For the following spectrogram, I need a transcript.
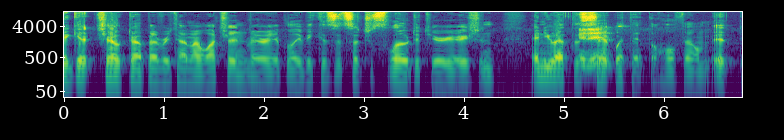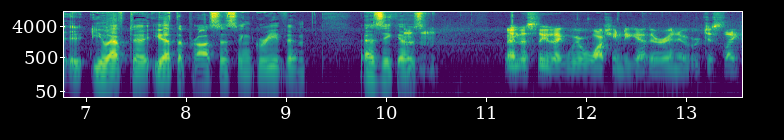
I get choked up every time I watch it invariably because it's such a slow deterioration, and you have to It sit is. with it the whole film. It, it you have to you have to process and grieve him as he goes. Mm-hmm. And this thing, like we were watching together, and it were just like,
